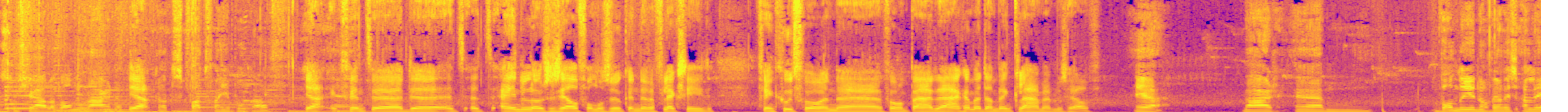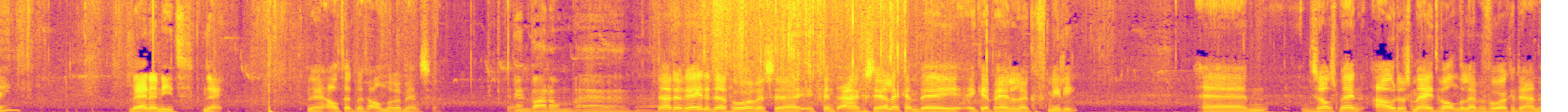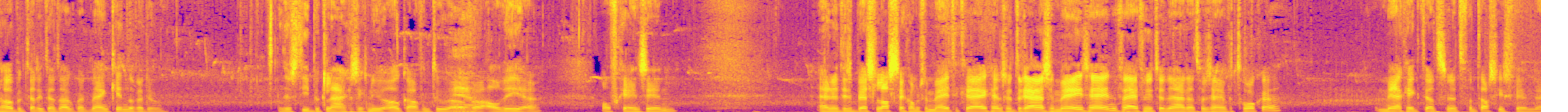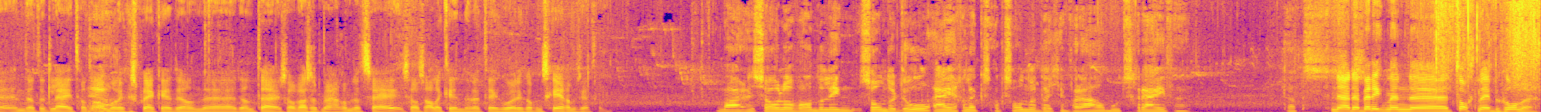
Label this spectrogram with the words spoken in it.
Sociale wandelaar. Dat, Ja. dat spat van je boek af. Ja, ik vind eh, de, het, het eindeloze zelfonderzoek en de reflectie... vind ik goed voor een, eh, voor een paar dagen, maar dan ben ik klaar met mezelf. Ja. Maar ehm, wandel je nog wel eens alleen? Bijna niet, nee. Nee, altijd met andere mensen. En waarom? eh, Nou, de reden daarvoor is, eh, ik vind het A gezellig en B, ik heb een hele leuke familie. En zoals mijn ouders mij het wandelen hebben voorgedaan, hoop ik dat ik dat ook met mijn kinderen doe. Dus die beklagen zich nu ook af en toe Ja. over alweer of geen zin. En het is best lastig om ze mee te krijgen. En zodra ze mee zijn, vijf minuten nadat we zijn vertrokken, merk ik dat ze het fantastisch vinden. En dat het leidt tot Ja. andere gesprekken dan, eh, dan thuis. Al was het maar omdat zij, zoals alle kinderen, tegenwoordig op een scherm zitten. maar een solo wandeling zonder doel eigenlijk. Ook zonder dat je een verhaal moet schrijven. Dat, Nou, daar ben ik mijn eh, tocht mee begonnen.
